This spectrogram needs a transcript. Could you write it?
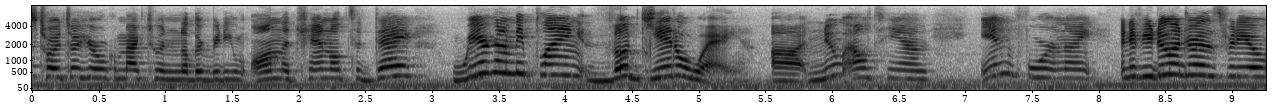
guys, ToyToy here. Welcome back to another video on the channel. Today, we're going to be playing The Getaway, uh, new LTM in Fortnite. And if you do enjoy this video,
